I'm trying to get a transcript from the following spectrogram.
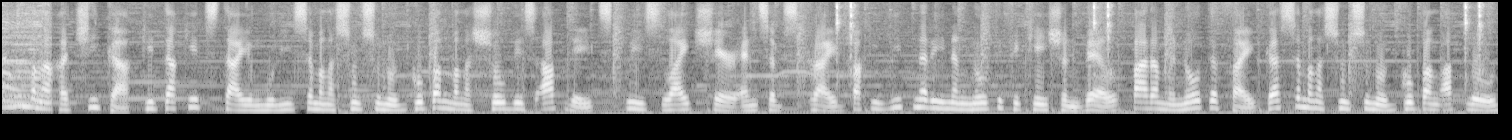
Ano mga kachika, kita-kits tayong muli sa mga susunod ko pang mga showbiz updates, please like, share and subscribe. Pakihit na rin ang notification bell para ma-notify ka sa mga susunod ko pang upload,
